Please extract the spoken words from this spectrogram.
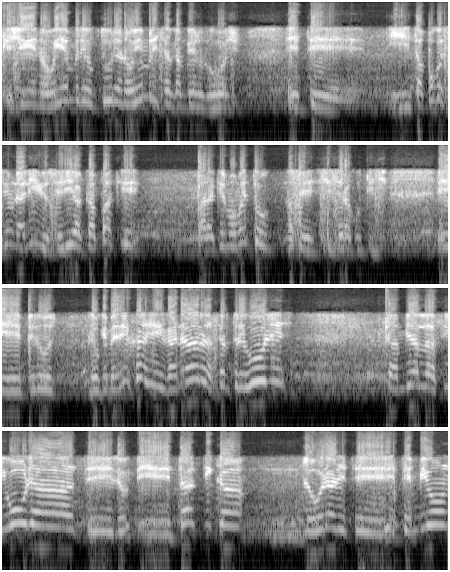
que llegue noviembre, octubre, noviembre y sea campeón uruguayo. Este, y tampoco sería un alivio, sería capaz que para aquel momento, no sé si será justicia. Eh, pero lo que me deja es ganar, hacer tres goles, cambiar la figura, lo- de táctica, lograr este, este envión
